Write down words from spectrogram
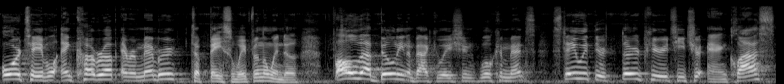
or table and cover up and remember to face away from the window. Follow that building evacuation will commence. Stay with your third period teacher and class.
